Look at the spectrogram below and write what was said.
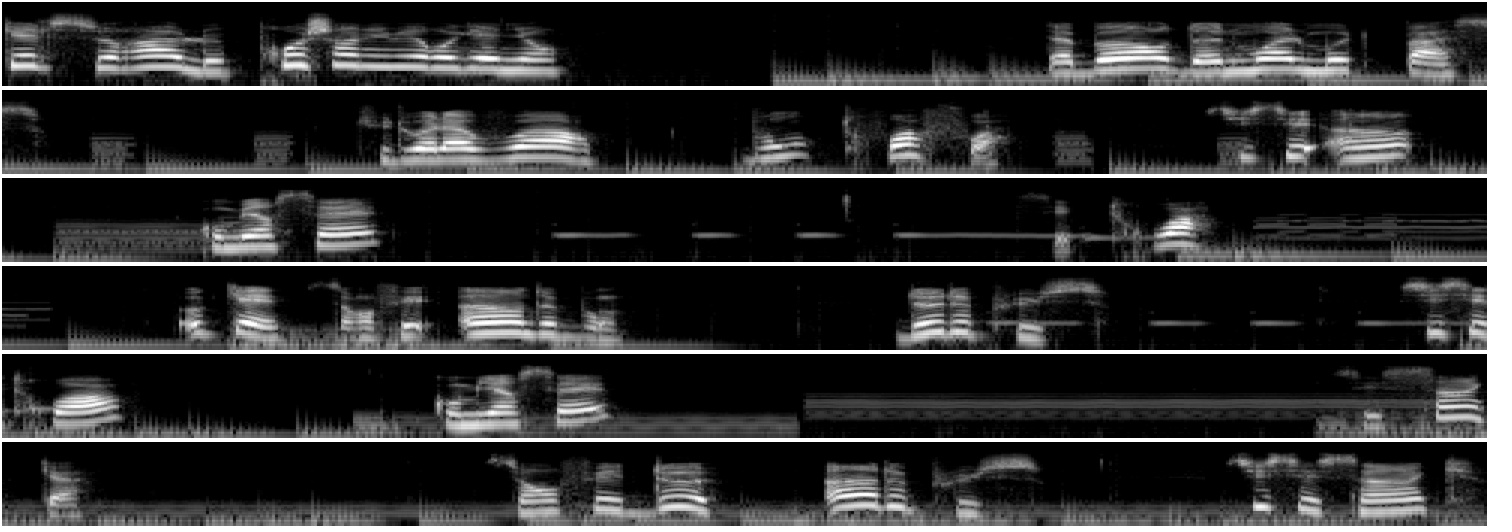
Quel sera le prochain numéro gagnant? D'abord, donne-moi le mot de passe. Tu dois l'avoir bon trois fois. Si c'est 1, combien c'est? C'est 3. Ok, ça en fait 1 de bon. 2 de plus. Si c'est 3, combien c'est? C'est 5. Ça en fait 2. 1 de plus. Si c'est 5,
